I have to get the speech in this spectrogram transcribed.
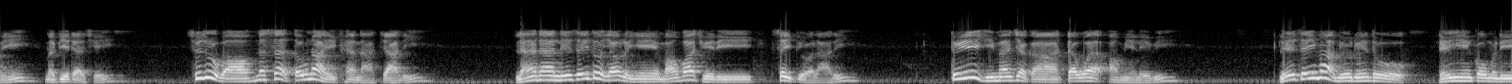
ပင်မပြည့်တတ်ချေစုစုပေါင်း23နာရီခန့်သာကြာသည် လန်ဒန်နေစိတ်သို့ရောက်လျင်မောင်ဘကျွေသည် စိတ်ပျော်လာသည်သူ၏ရီမန်းချက်ကတဝက်အောင်မြင်လေပြီလေစိမ်းမမျိုးတွင်သို့လေရင်ကုမ္ပဏီ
